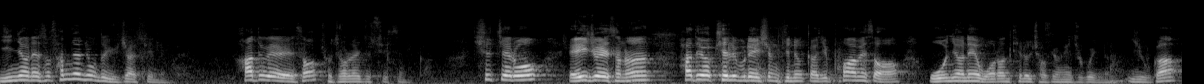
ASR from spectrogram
2년에서 3년 정도 유지할 수 있는 거예요. 하드웨어에서 조절을 해줄 수 있으니까. 실제로 EIZO에서는 하드웨어 calibration 기능까지 포함해서 5년의 warranty를 적용해주고 있는 이유가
